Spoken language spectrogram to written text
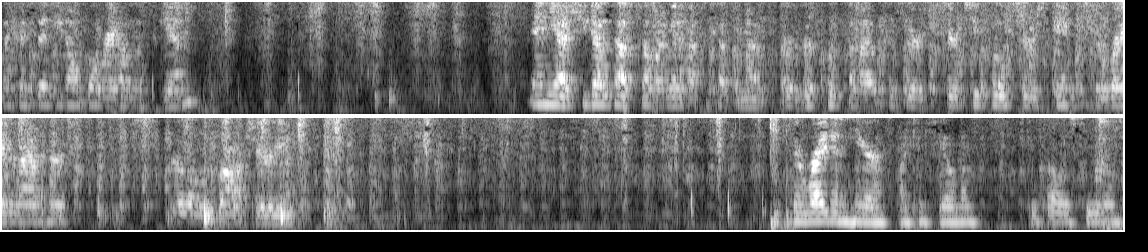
like I said, you don't go right on the skin. And yeah, she does have some. I'm going to have to cut them out or, or clip them out because they're they're too close to her skin they're right around her, her little crotch area. They're right in here. I can feel them. You can probably see them.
